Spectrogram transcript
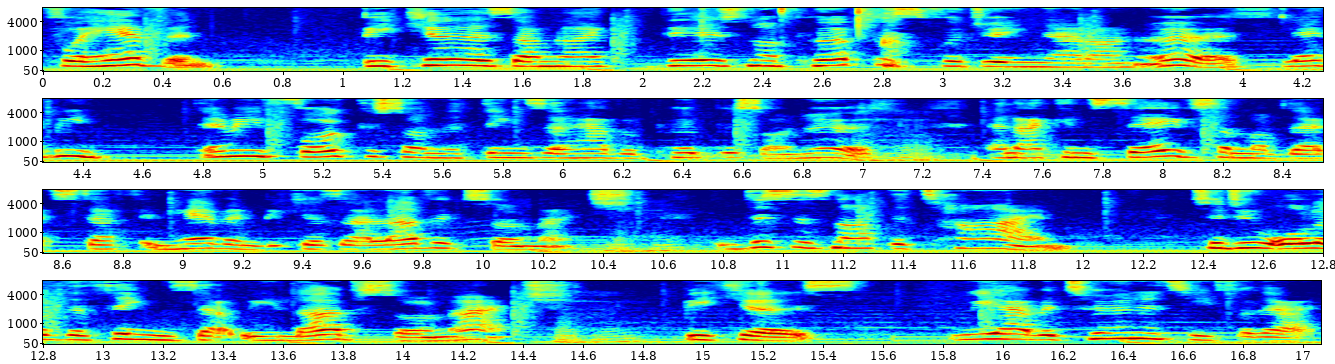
for heaven because I'm like, there's no purpose for doing that on earth. Let me let me focus on the things that have a purpose on earth, mm-hmm. and I can save some of that stuff in heaven because I love it so much. Mm-hmm. This is not the time to do all of the things that we love so much mm-hmm. because we have eternity for that.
